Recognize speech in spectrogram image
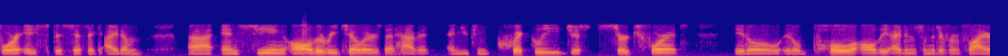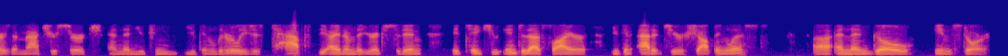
for a specific item uh, and seeing all the retailers that have it, and you can quickly just search for it. It'll it'll pull all the items from the different flyers that match your search, and then you can you can literally just tap the item that you're interested in. It takes you into that flyer. You can add it to your shopping list, uh, and then go in store.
